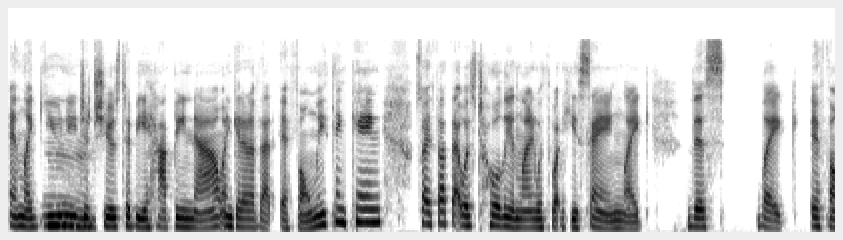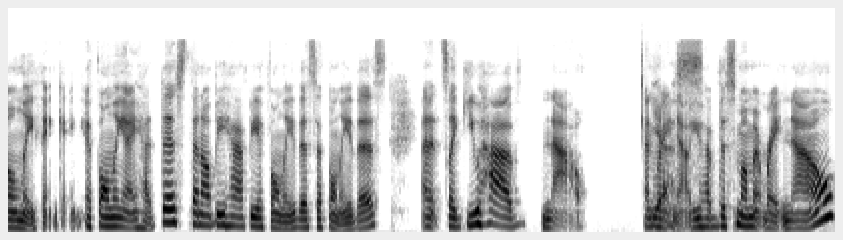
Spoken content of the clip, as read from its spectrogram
and like you mm. need to mm. choose to be happy now and get out of that if only thinking so i thought that was totally in line with what he's saying like this like if only thinking if only i had this then i'll be happy if only this if only this. And it's like you have now and yes. right now. You have this moment right now.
